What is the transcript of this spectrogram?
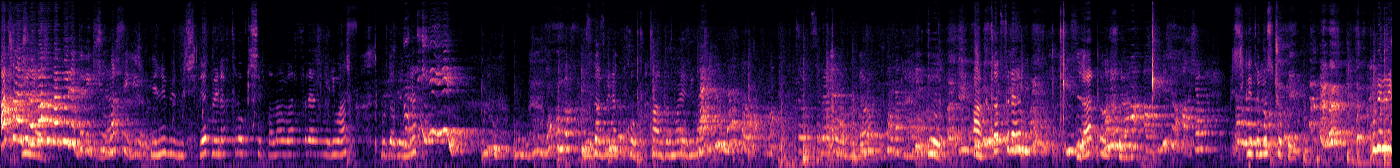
Arkadaşlar Böyle. bakın ben böyle direksiyonlar seviyorum. yeni bir bisiklet. Böyle krokisi falan var. Fren yeri var. Burada böyle burada böyle koltuk kaldırma yeri var. Fren var burada. Bu arka fren. Bu da ön. Bisikletimiz çok iyi. Bugünlük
